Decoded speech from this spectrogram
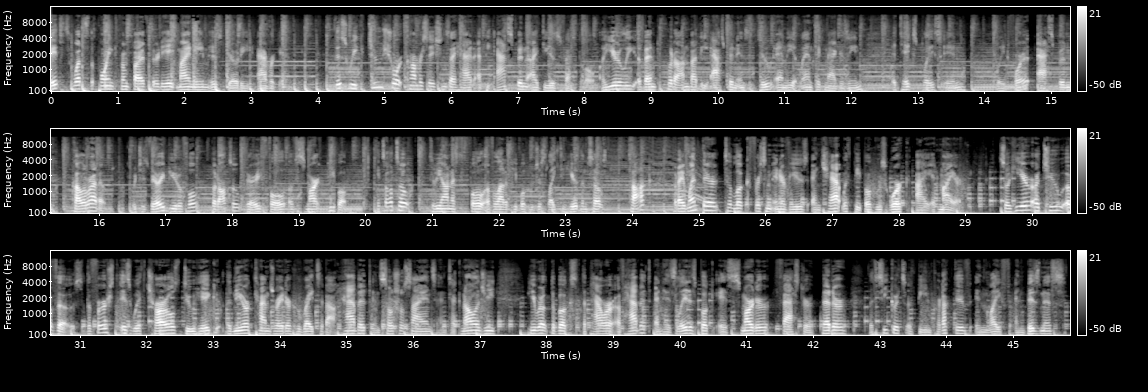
It's What's the Point from 538. My name is Jody Avirgan. This week, two short conversations I had at the Aspen Ideas Festival, a yearly event put on by the Aspen Institute and the Atlantic Magazine. It takes place in, wait for it, Aspen, Colorado, which is very beautiful, but also very full of smart people. It's also, to be honest, full of a lot of people who just like to hear themselves talk, but I went there to look for some interviews and chat with people whose work I admire. So here are two of those. The first is with Charles Duhigg, the New York Times writer who writes about habit and social science and technology. He wrote the books The Power of Habit, and his latest book is Smarter, Faster, Better The Secrets of Being Productive in Life and Business.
